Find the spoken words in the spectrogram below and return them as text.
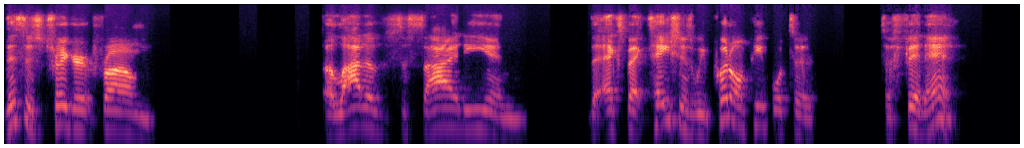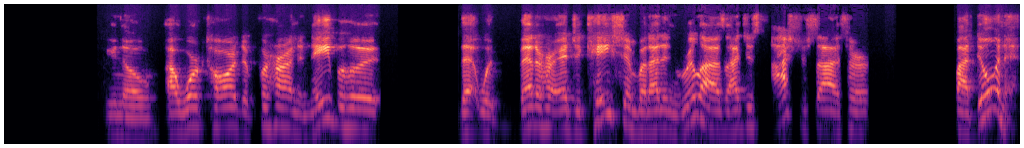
this is triggered from a lot of society and the expectations we put on people to to fit in. You know, I worked hard to put her in the neighborhood that would better her education, but I didn't realize I just ostracized her by doing that.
